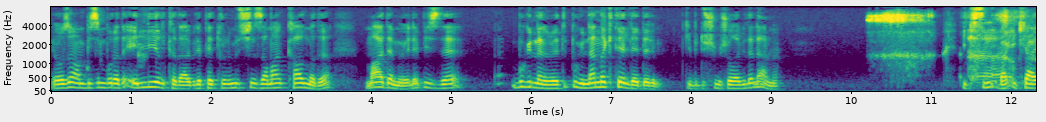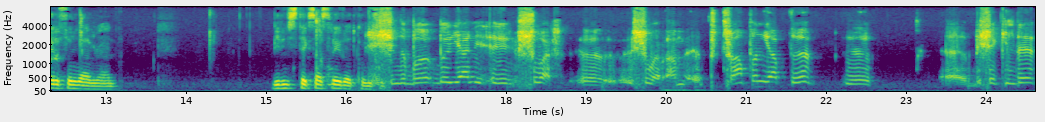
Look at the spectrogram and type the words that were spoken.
E o zaman bizim burada 50 yıl kadar bile petrolümüz için zaman kalmadı. Madem öyle biz de bugünden üretip bugünden nakit elde edelim gibi düşünmüş olabilirler mi? İkisinin, bak iki ayrı soru var yani. Birincisi Texas Railroad Commission. Şimdi bu, bu yani e, şu var, e, şu var. Trump'ın yaptığı e, bir şekilde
